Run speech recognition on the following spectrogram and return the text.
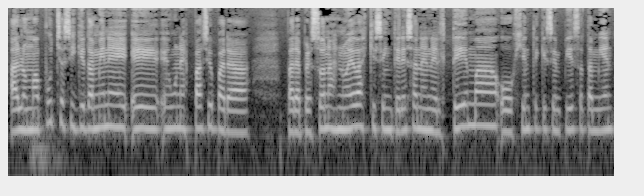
a los mapuches y que también es un espacio para, para personas nuevas que se interesan en el tema o gente que se empieza también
